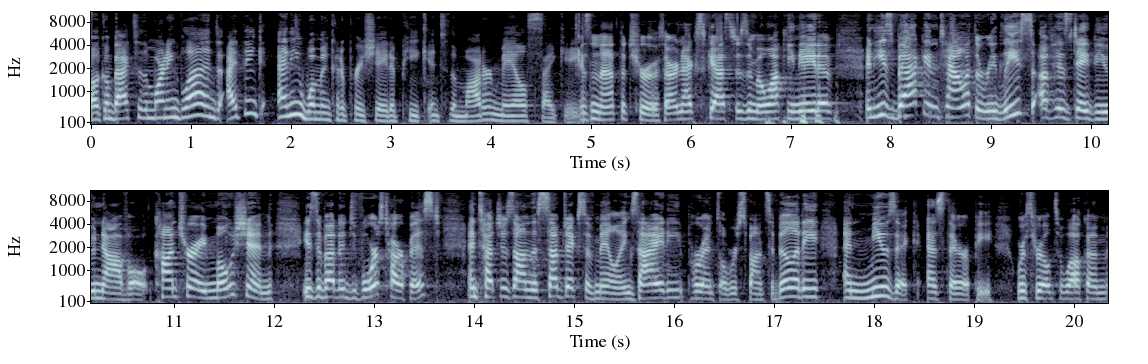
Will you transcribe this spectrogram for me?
Welcome back to the Morning Blend. I think any woman could appreciate a peek into the modern male psyche. Isn't that the truth? Our next guest is a Milwaukee native, and he's back in town with the release of his debut novel. Contrary Motion is about a divorced harpist and touches on the subjects of male anxiety, parental responsibility, and music as therapy. We're thrilled to welcome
